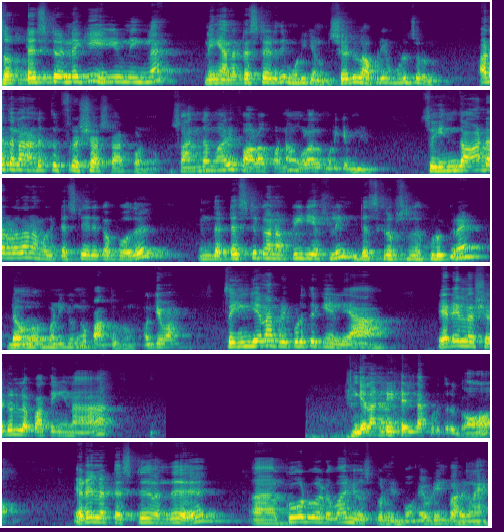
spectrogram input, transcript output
ஸோ டெஸ்ட் அன்னைக்கு ஈவினிங்கில் நீங்கள் அந்த டெஸ்ட் எழுதி முடிக்கணும். ஷெடியூல் அப்படியே முடிச்சிடணும். அடுத்த நாள் அடுத்து ஃப்ரெஷ்ஷாக ஸ்டார்ட் பண்ணணும். ஸோ அந்த மாதிரி ஃபாலோ பண்ணால் உங்களால் முடிக்க முடியும். ஸோ இந்த ஆர்டரில் தான் நமக்கு டெஸ்ட் இருக்க போது இந்த டெஸ்ட்டுக்கான பிடிஎஃப் லிங்க் டிஸ்கிரிப்ஷனில் கொடுக்குறேன். டவுன்லோட் பண்ணிக்கோங்க பார்த்துக்கோங்க. ஓகேவா ஸோ இங்கெல்லாம் இப்படி கொடுத்துருக்கேன் இல்லையா? இடையில ஷெடியூலில் பார்த்தீங்கன்னா இங்கெல்லாம் டீட்டெயில்டாக கொடுத்துருக்கோம். இடையில டெஸ்ட்டு வந்து கோட் வேர்டு மாதிரி யூஸ் பண்ணியிருப்போம். எப்படின்னு பாருங்களேன்.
